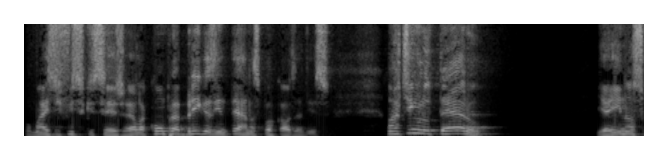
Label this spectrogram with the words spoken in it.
Por mais difícil que seja, ela compra brigas internas por causa disso. Martinho Lutero, e aí nós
